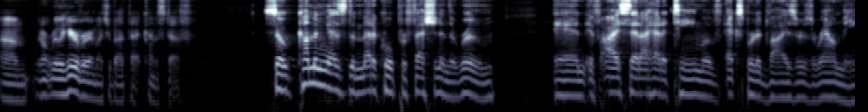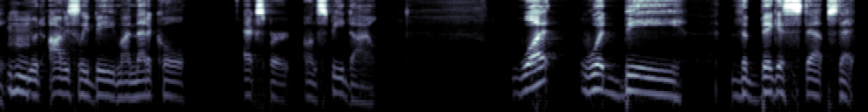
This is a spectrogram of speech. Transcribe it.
Um, we don't really hear very much about that kind of stuff. So, coming as the medical profession in the room, and if I said I had a team of expert advisors around me, you would obviously be my medical expert on speed dial. What would be the biggest steps that,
